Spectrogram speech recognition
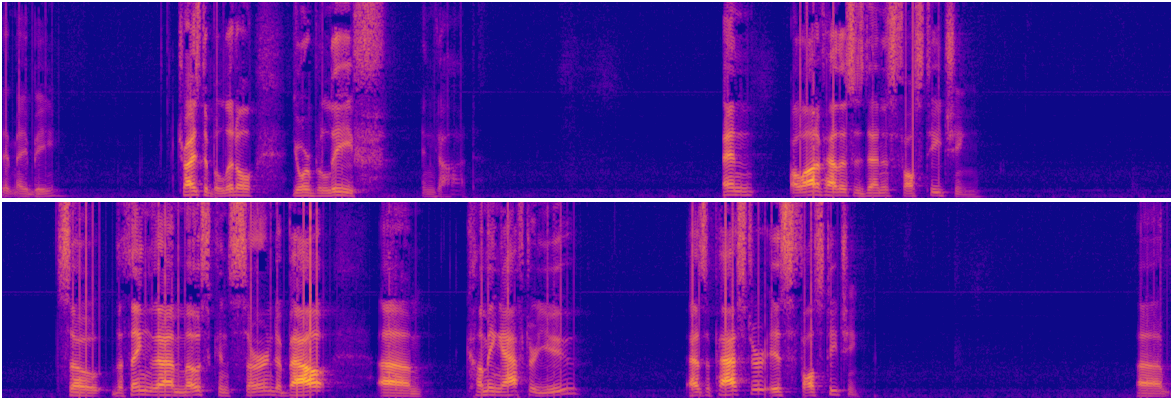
it may be. Tries to belittle your belief in God. And a lot of how this is done is false teaching. So, the thing that I'm most concerned about um, coming after you as a pastor is false teaching. Um,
